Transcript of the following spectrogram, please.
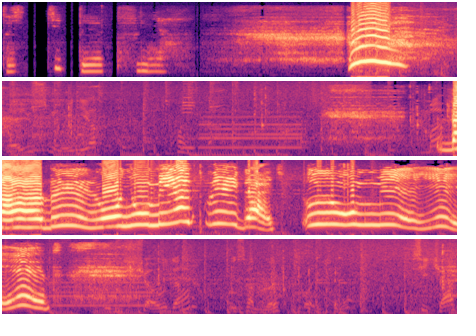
Подожди ты от. Да, блин, он не умеет прыгать. Умеет. Еще удар, и со мной кончено. Сейчас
